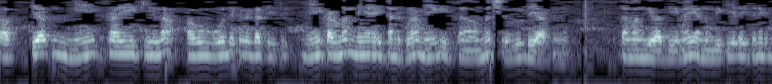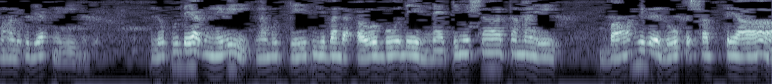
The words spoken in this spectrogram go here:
තත්ත්වයක් මේකයි කියලා අවබෝධ කරගත යුතුයි. මේ කරුණ මේ හිතන්න පුළුවන් මේක ඉතාම සුළු දෙයක් නෙවෙයි. තමන්ගේ වගේමයි අනුන්ගේ කියලා හිතන එක මහ ලොකු දෙයක් නෙවෙයි. ලොකු දෙයක් නෙවෙයි. නමුත් ඒ පිළිබඳ අවබෝධය නැති නිසා තමයි බාහිර ලෝක සත්‍යයා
